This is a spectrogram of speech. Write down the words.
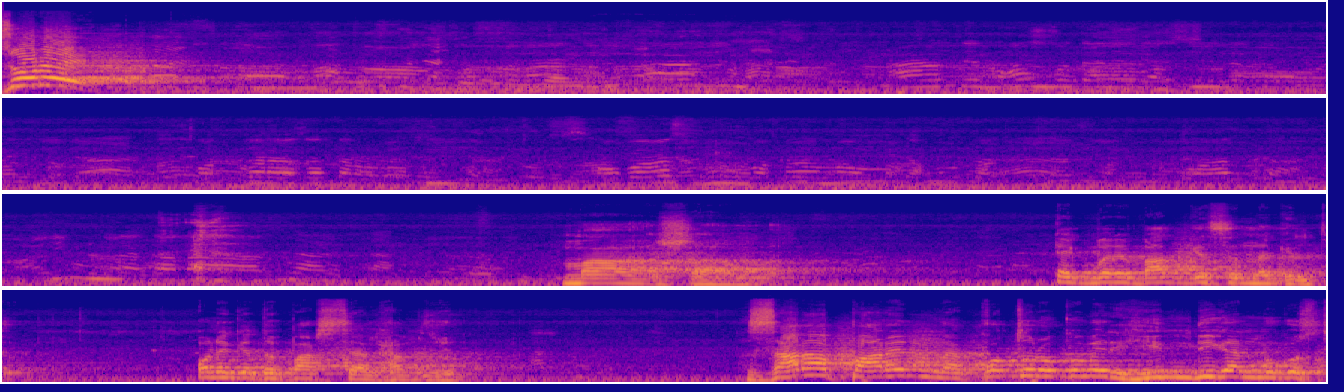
জোরে। মাশাল একবারে বাদ গেছেন না কিন্তু। অনেকে তো পারছে, আলহামদুলিল্লাহ। যারা পারেন না, কত রকমের হিন্দি গান মুখস্থ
